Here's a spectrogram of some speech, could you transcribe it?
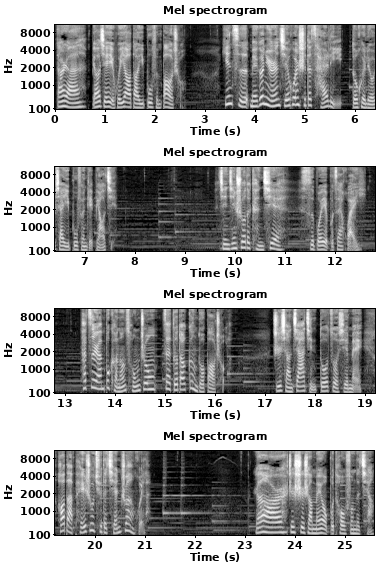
当然，表姐也会要到一部分报酬，因此每个女人结婚时的彩礼都会留下一部分给表姐。锦锦说的恳切，思博也不再怀疑，他自然不可能从中再得到更多报酬了，只想加紧多做些媒，好把赔出去的钱赚回来。然而，这世上没有不透风的墙。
